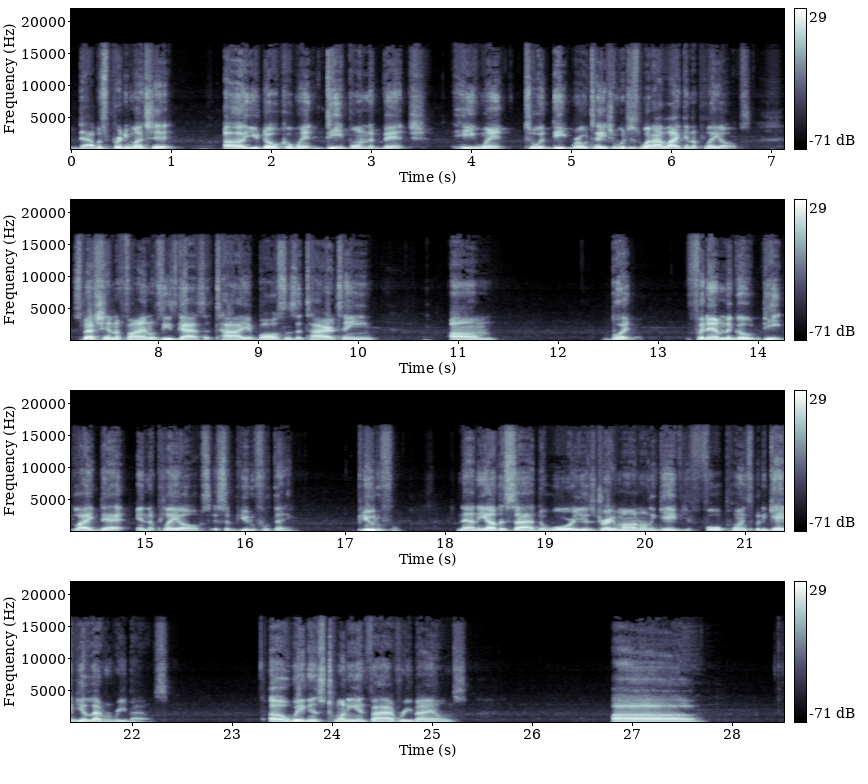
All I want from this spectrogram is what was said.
that was pretty much it. Uh Udoka went deep on the bench. He went to a deep rotation, which is what I like in the playoffs, especially in the finals. These guys are tired. Boston's a tired team. Um, but for them to go deep like that in the playoffs, it's a beautiful thing. Beautiful. Now, on the other side, the Warriors, Draymond only gave you four points, but he gave you 11 rebounds. Uh, Wiggins, 20 and five rebounds. Uh,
